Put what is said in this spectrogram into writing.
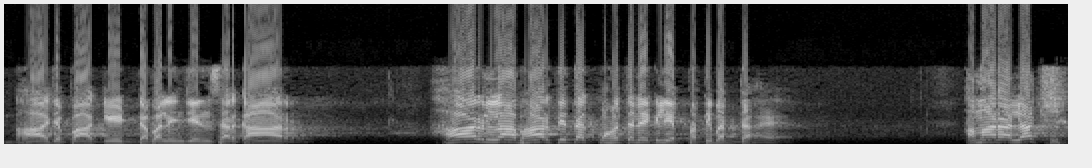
भाजपा की डबल इंजन सरकार हर लाभार्थी तक पहुँचने के लिए प्रतिबद्ध है। हमारा लक्ष्य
